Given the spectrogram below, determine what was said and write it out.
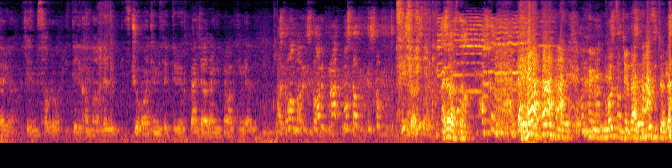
Yeter ya. Herkesin bir sabrı var. Delikanlı abilerle suçu bana temizlettiriyor. Bence aradan gitme vaktin geldi. Abi vallahi abi bırak estağfurullah estağfurullah. I know that's Most each other. Miss each other.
